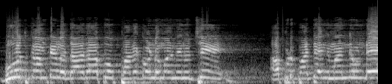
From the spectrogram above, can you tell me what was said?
బూత్ కమిటీలో దాదాపు పదకొండు మంది నుంచి అప్పుడు పద్దెనిమిది మంది ఉండే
